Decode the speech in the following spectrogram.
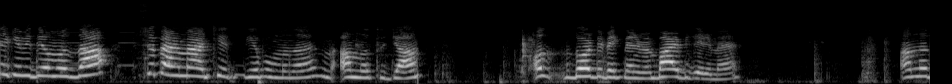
Şimdiki videomuzda süpermarket yapımını anlatacağım. O doğru bebeklerime, Barbie'lerime anlat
